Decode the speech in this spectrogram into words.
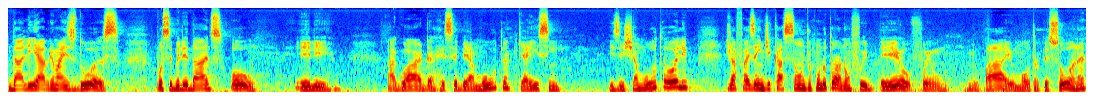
Dali abre mais duas possibilidades, ou ele aguarda receber a multa, que aí sim existe a multa, ou ele já faz a indicação de um condutor. Não fui eu, foi um, meu pai, uma outra pessoa, né?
